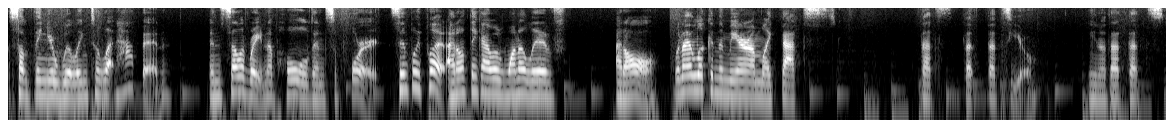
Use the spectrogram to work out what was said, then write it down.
something you're willing to let happen and celebrate and uphold and support. Simply put, I don't think I would want to live at all. When I look in the mirror, I'm like that's that's that that's you. You know, that that's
